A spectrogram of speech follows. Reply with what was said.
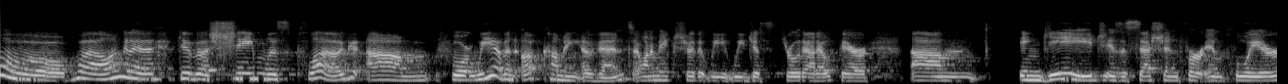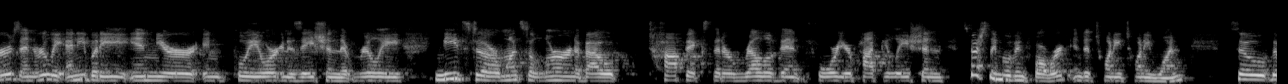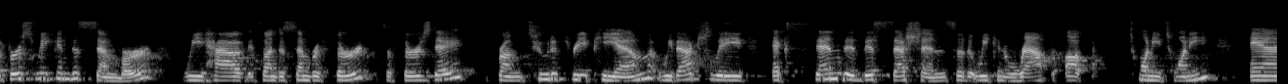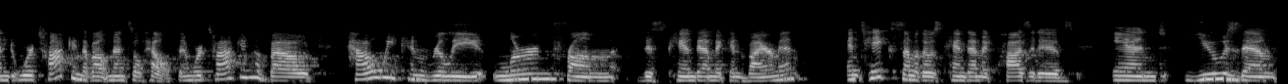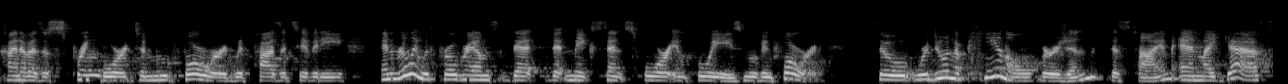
Oh, well, I'm going to give a shameless plug um, for we have an upcoming event. I want to make sure that we, we just throw that out there. Um, Engage is a session for employers and really anybody in your employee organization that really needs to or wants to learn about topics that are relevant for your population, especially moving forward into 2021. So the first week in December, we have, it's on December 3rd, it's a Thursday from 2 to 3 p.m. We've actually extended this session so that we can wrap up 2020. And we're talking about mental health and we're talking about how we can really learn from this pandemic environment and take some of those pandemic positives and use them kind of as a springboard to move forward with positivity and really with programs that that make sense for employees moving forward. So we're doing a panel version this time, and my guests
